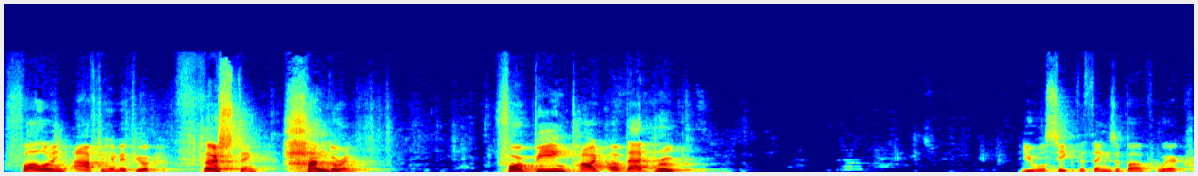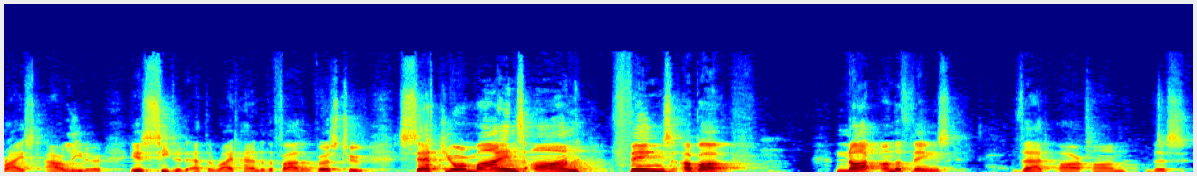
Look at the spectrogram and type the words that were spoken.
following after him, if you're thirsting, hungering for being part of that group, you will seek the things above, where Christ, our leader, is seated at the right hand of the Father. Verse 2 Set your minds on things above, not on the things that are on this earth.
